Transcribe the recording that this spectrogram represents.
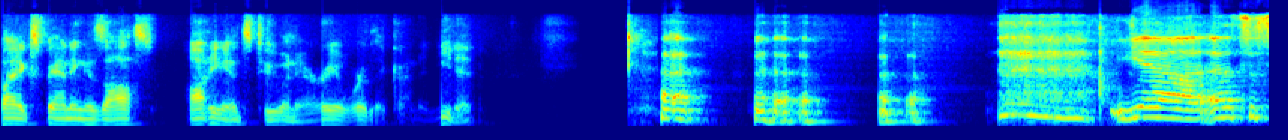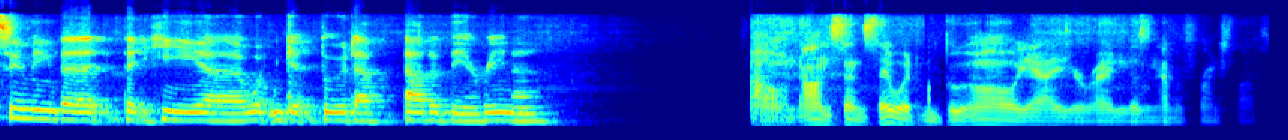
by expanding his audience to an area where they kind of need it. Yeah, that's assuming that that he uh, wouldn't get booed out, out of the arena. Oh nonsense! They wouldn't boo. Oh yeah, you're right. He doesn't have a French last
